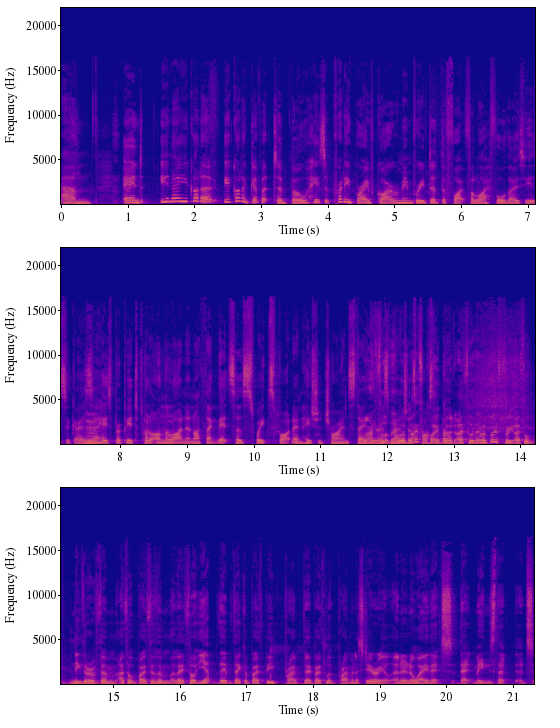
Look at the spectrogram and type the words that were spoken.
Um, and you know you gotta you gotta give it to Bill. He's a pretty brave guy. I remember he did the fight for life all those years ago, Mm. so he's prepared to put it on the line. And I think that's his sweet spot, and he should try and stay I there as much as possible. I thought they were much as both possible. quite good. I thought they were both very. I thought neither of them. I thought both of them. They thought, yep, they, they could both be. Prime, they both look prime ministerial, and in a way, that's that means that it's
